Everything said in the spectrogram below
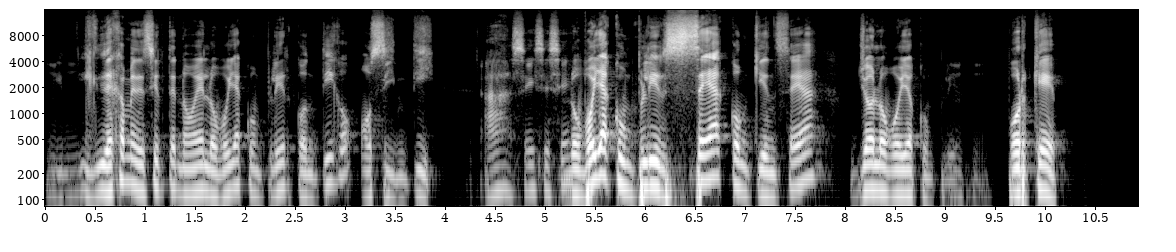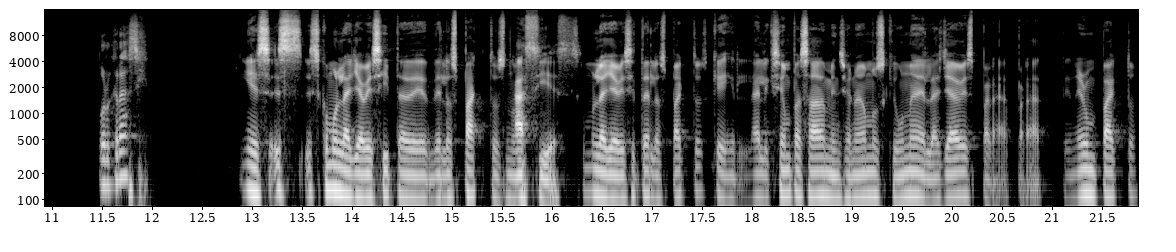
Y, déjame decirte, Noé, lo voy a cumplir contigo o sin ti. Ah, sí, sí, sí. Lo voy a cumplir, sea con quien sea, yo lo voy a cumplir. ¿Por qué? Por gracia. Y es, como la llavecita de, los pactos, ¿no? Así es. Es como la llavecita de los pactos, que la lección pasada mencionábamos que una de las llaves para, para tener un pacto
